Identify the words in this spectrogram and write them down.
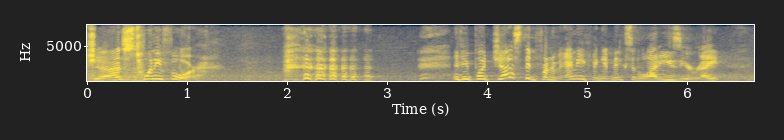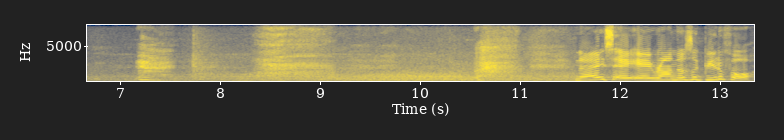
Just 24. if you put just in front of anything, it makes it a lot easier, right? Nice, AA Ron, those look beautiful.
